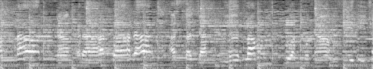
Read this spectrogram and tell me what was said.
อำนาจนาคราชบาดาลอัศจรรย์เลิศล้ำล้วนหมดงามสิริโช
